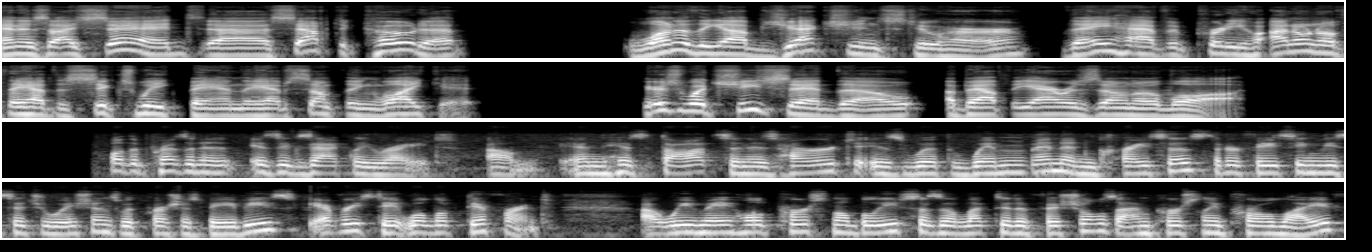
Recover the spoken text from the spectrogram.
And as I said, uh, South Dakota, one of the objections to her, they have a pretty, I don't know if they have the six week ban, they have something like it. Here's what she said, though, about the Arizona law. Well, the president is exactly right. Um, and his thoughts and his heart is with women in crisis that are facing these situations with precious babies. Every state will look different. Uh, we may hold personal beliefs as elected officials. I'm personally pro life,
